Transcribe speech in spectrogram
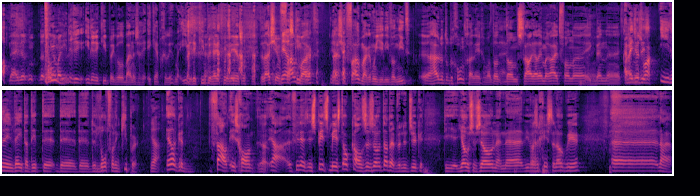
Nee, dat, dat- ja, maar iedere, iedere keeper, ik wilde bijna zeggen, ik heb geleerd, maar iedere keeper heeft geleerd dat als je een fout keeper. maakt, Ja. als je een fout maakt, dan moet je in ieder geval niet eh, huilend op de grond gaan liggen, want dan, dan straal je alleen maar uit van eh, ik ben eh En weet je en wat zwak. het is? Iedereen weet dat dit de, de, de, de lot van een keeper. Ja. Elke fout is gewoon... Ja, in spits mist ook kansen. Zo, dat hebben we natuurlijk. Die uh, Jozef Zoon en eh, wie was er gisteren ook weer? Eh, nou ja.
